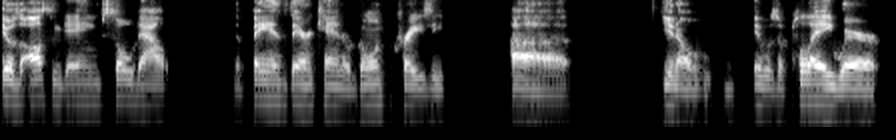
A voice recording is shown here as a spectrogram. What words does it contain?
it was an awesome game, sold out. The fans there in Canada were going crazy. Uh, you know, it was a play where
